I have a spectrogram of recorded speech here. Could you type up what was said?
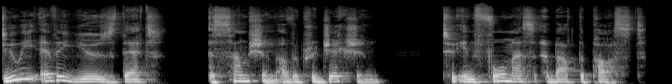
do we ever use that assumption of a projection to inform us about the past?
